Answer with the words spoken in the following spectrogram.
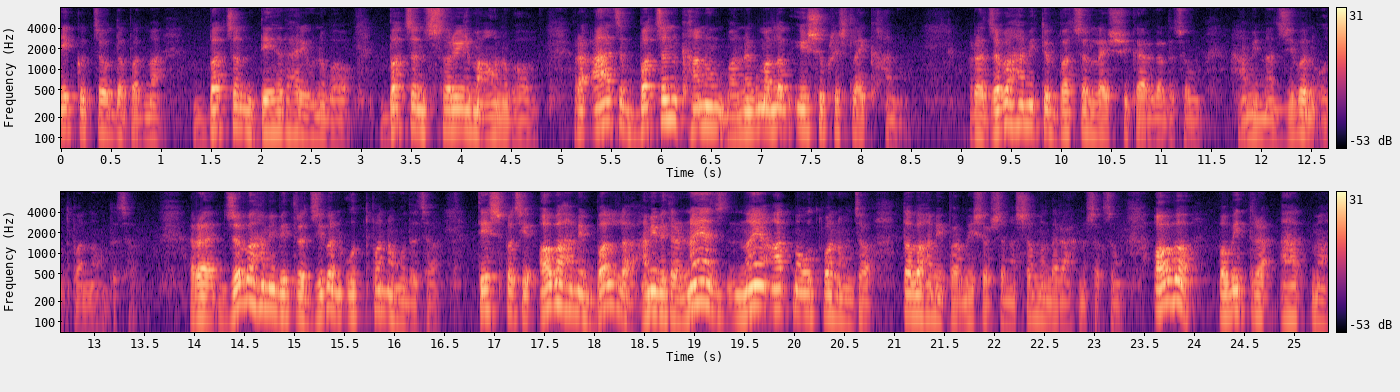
एकको चौध पदमा वचन देहधारी हुनुभयो वचन शरीरमा आउनुभयो र आज वचन खानु भन्नुको मतलब यीशु ख्रिस्टलाई खानु। र जब हामी त्यो वचनलाई स्वीकार गर्दछौँ हामीमा जीवन उत्पन्न हुँदछ। र जब हामीभित्र जीवन उत्पन्न हुँदछ त्यसपछि अब हामी बल्ल हामीभित्र नयाँ नयाँ आत्मा उत्पन्न हुन्छ तब हामी परमेश्वरसँग सम्बन्ध राख्न सक्छौँ। अब पवित्र आत्मा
